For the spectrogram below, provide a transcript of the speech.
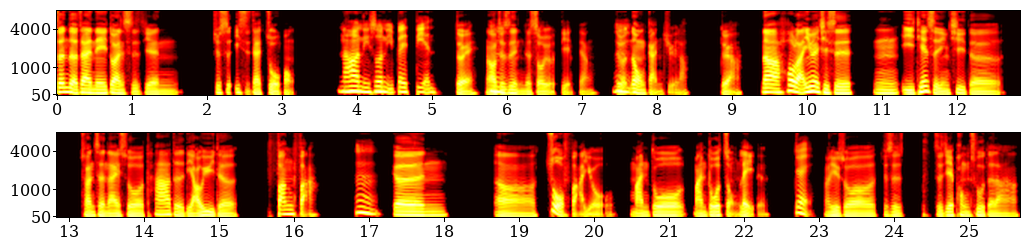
真的在那一段时间，就是一直在做梦，然后你说你被电，对，然后就嗯。是你的手有电，这样、就嗯。那种感觉啦，对啊。那后来因为其实，嗯，以天使灵气的传承来说，它的疗愈的方法嗯跟呃做法有蛮多蛮多种类的，对，啊，例如说就是直接碰触的啦，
